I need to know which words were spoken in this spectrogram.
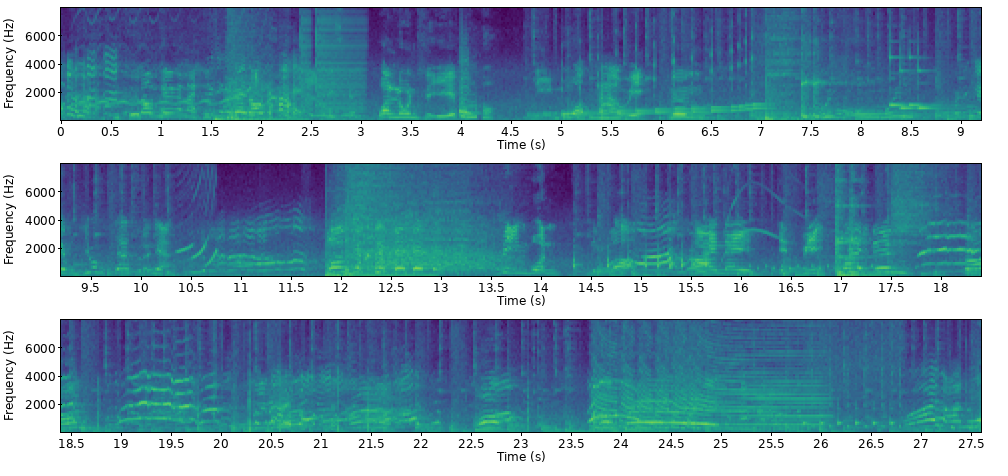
งร้องเพลงอะไรใครร้องได้บอลลูนสี สีม่วงห้าวิหนึ่งอุ้ยโอ้ยเป็นยังไงผมคิดว่าผมยากสุดแล้วเนี่ยโอเควิ่งบนหนึ่งรอบภายในเจ็ดวิไปหนึ่งสองสี่ห้าหกโอ เคเฮ้ยพานุ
